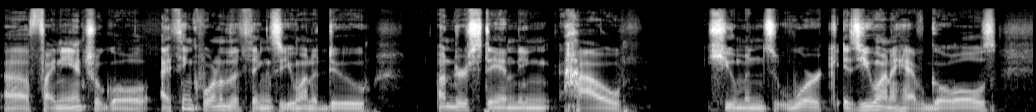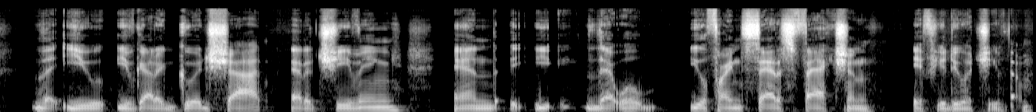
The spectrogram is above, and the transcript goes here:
a financial goal, I think one of the things that you want to do, understanding how humans work, is you want to have goals that you you've got a good shot at achieving, and you, that will you'll find satisfaction if you do achieve them.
